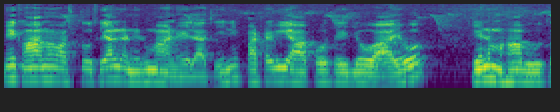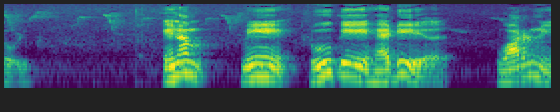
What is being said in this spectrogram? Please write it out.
මේ කාම වස්තු සියල්ල නිර්මාණය වෙලා තියෙන්නේ පඨවි ආපෝ තේජෝ වායෝ කියන මහා භූත වලින්. එහෙනම් මේ රූපේ හැඩය වර්ණය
